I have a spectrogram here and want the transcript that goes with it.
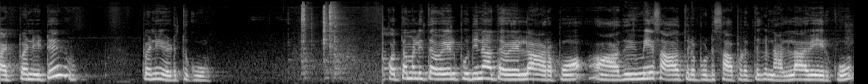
கட் பண்ணிவிட்டு பண்ணி எடுத்துக்குவோம். கொத்தமல்லி துவையல் புதினா துவையல்லாம் அரைப்போம். அதுவுமே சாதத்தில் போட்டு சாப்பிட்றதுக்கு நல்லாவே இருக்கும்.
